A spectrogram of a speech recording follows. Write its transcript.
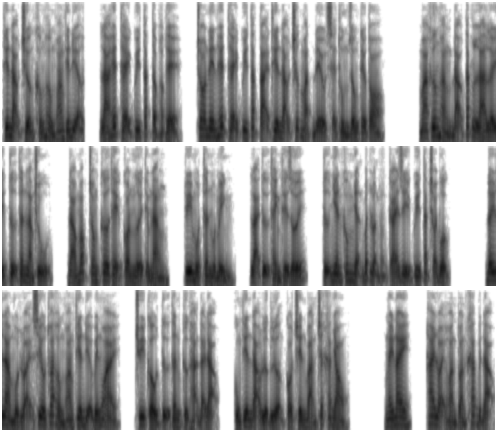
Thiên đạo trưởng khống hồng hoang thiên địa, là hết thể quy tắc tập hợp thể, cho nên hết thể quy tắc tại thiên đạo trước mặt đều sẽ thùng rông kêu to. Mà khương hằng đạo tắc là lấy tự thân làm chủ, đào móc trong cơ thể con người tiềm năng, tuy một thân một mình, lại tự thành thế giới tự nhiên không nhận bất luận cái gì quy tắc trói buộc. Đây là một loại siêu thoát hồng hoang thiên địa bên ngoài, truy cầu tự thân cực hạn đại đạo, cùng thiên đạo lực lượng có trên bản chất khác nhau. Ngày nay, hai loại hoàn toàn khác biệt đạo,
